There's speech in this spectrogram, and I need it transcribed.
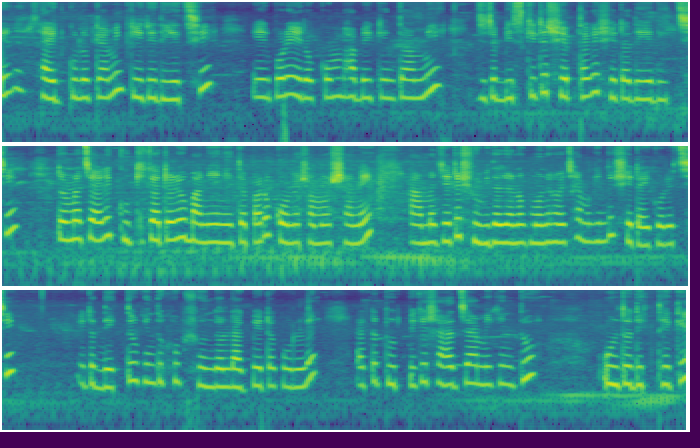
এর সাইডগুলোকে আমি কেটে দিয়েছি। এরপরে এরকমভাবে কিন্তু আমি যেটা বিস্কিটের শেপ থাকে সেটা দিয়ে দিচ্ছি। তোমরা চাইলে কুকি কাটারেও বানিয়ে নিতে পারো, কোনো সমস্যা নেই। আমার যেটা সুবিধাজনক মনে হয়েছে, আমি কিন্তু সেটাই করেছি। এটা দেখতেও কিন্তু খুব সুন্দর লাগবে এটা করলে। একটা টুথপিকের সাহায্যে আমি কিন্তু উল্টো দিক থেকে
